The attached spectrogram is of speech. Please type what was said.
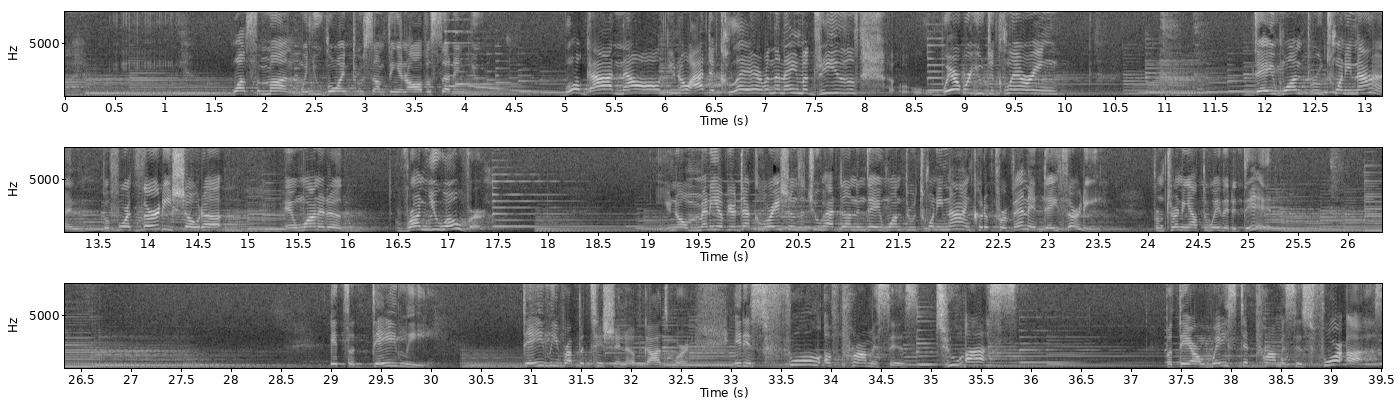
once a month when you're going through something and all of a sudden you, well, God, now, you know, I declare in the name of Jesus. Where were you declaring day one through 29 before 30 showed up and wanted to run you over? You know, many of your declarations that you had done in day one through 29 could have prevented day 30 from turning out the way that it did. It's a daily, daily repetition of God's word. It is full of promises to us, but they are wasted promises for us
